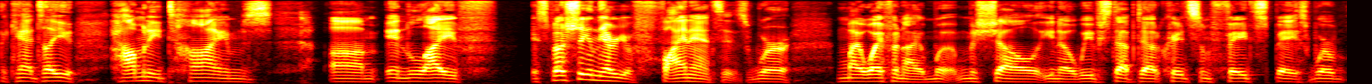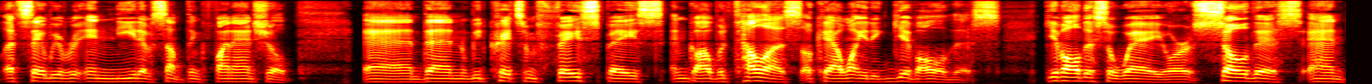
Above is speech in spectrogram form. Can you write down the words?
I can't tell you how many times um, in life, especially in the area of finances, where my wife and I, Michelle, you know, we've stepped out, created some faith space where, let's say, we were in need of something financial and then we'd create some faith space and god would tell us okay i want you to give all of this. Give all this away or sow this. And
